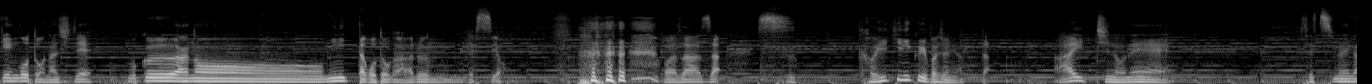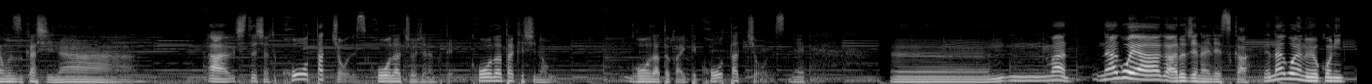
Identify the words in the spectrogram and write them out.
言語と同じで僕あのー、見に行ったことがあるんですよ。わざわざ。すっごい行きにくい場所にあった。愛知のね説明が難しいな。あ失礼しました。幸田町です。幸田町じゃなくて。幸田武の合田と書いて幸田町ですね。うーんまあ名古屋があるじゃないですか。で名古屋の横に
